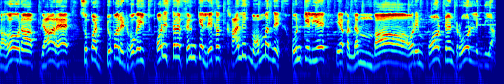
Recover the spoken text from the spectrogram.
कहो ना, प्यार है। सुपर डुपर हिट हो गई। और इस तरह फ़िल्म के लेखक खालिद मोहम्मद ने उनके लिए एक लंबा और इम्पोर्टेंट रोल लिख दिया।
